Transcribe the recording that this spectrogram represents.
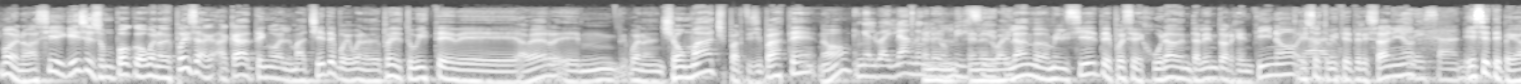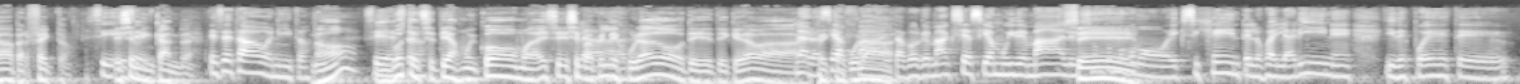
Bueno, así que eso es un poco. Bueno, después a- acá tengo el machete, porque bueno, después estuviste de. A ver, em, bueno, en Showmatch participaste, ¿no? En el Bailando en, el, 2007. En el Bailando 2007, después el jurado en Talento Argentino, eso estuviste tres años. Tres años. Ese te pegaba perfecto. Sí, ese, me encanta. Ese estaba bonito. ¿No? Sí, y vos te sentías muy cómoda. Ese, ese papel de jurado te, te quedaba Claro, hacía espectacular. falta, porque Maxi hacía muy de malo, y Sí. son como, como exigentes los bailarines, y después este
